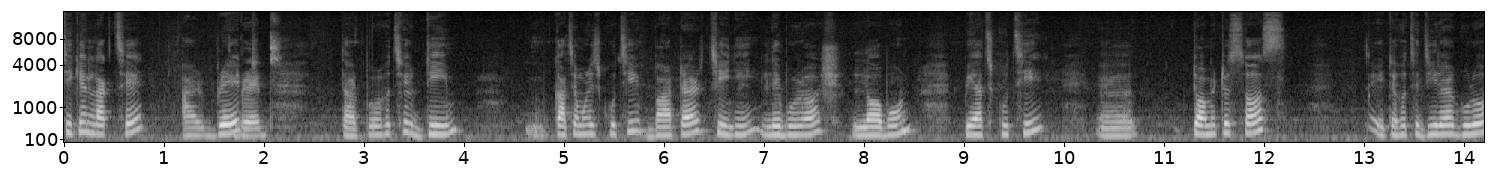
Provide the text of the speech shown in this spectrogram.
চিকেন লাগছে আর ব্রেড ব্রেড তারপর হচ্ছে ডিম কাঁচামরিচ কুচি বাটার চিনি লেবু রস লবণ পেঁয়াজ কুচি টমেটো সস এটা হচ্ছে জিরার গুঁড়ো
